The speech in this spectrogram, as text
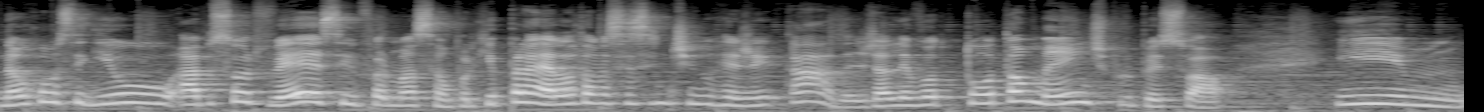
não conseguiu absorver essa informação, porque para ela estava se sentindo rejeitada, já levou totalmente pro pessoal. E hum,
